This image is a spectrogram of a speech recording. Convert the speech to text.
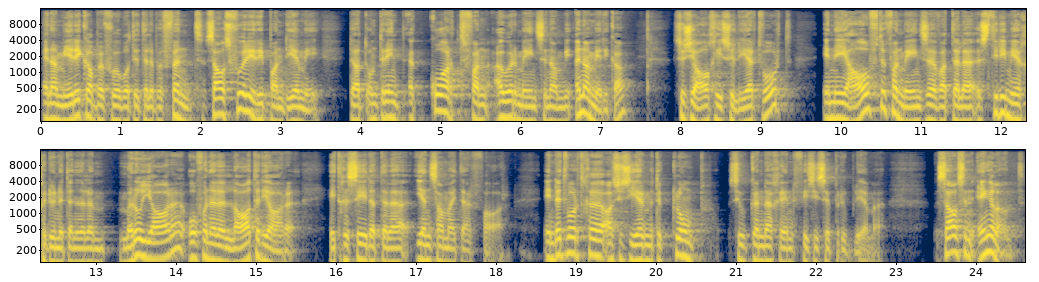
In Amerika byvoorbeeld het hulle bevind, selfs voor hierdie pandemie, dat omtrent 'n kwart van ouer mense in Amerika sosiaal geïsoleerd word en die helfte van mense wat hulle 'n studie mee gedoen het in hulle middeljare of in hulle later jare, het gesê dat hulle eensaamheid ervaar. En dit word geassosieer met 'n klomp sielkundige en fisiese probleme. Selfs in Engeland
